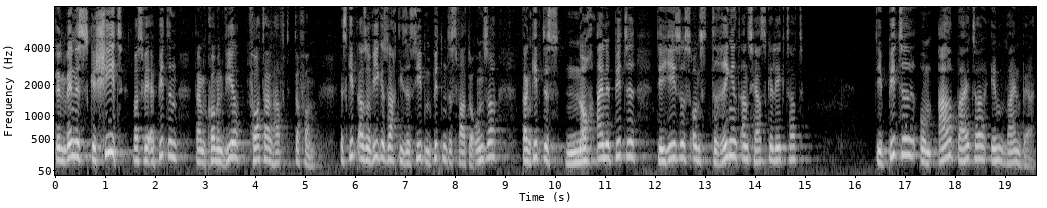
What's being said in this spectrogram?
Denn wenn es geschieht, was wir erbitten, dann kommen wir vorteilhaft davon. Es gibt also, wie gesagt, diese sieben Bitten des Vaterunser. Dann gibt es noch eine Bitte, die Jesus uns dringend ans Herz gelegt hat. Die Bitte um Arbeiter im Weinberg.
